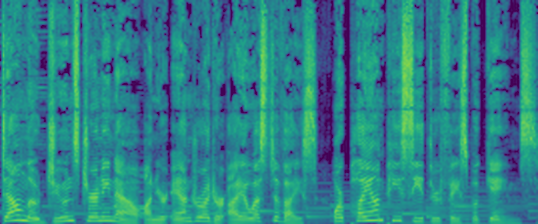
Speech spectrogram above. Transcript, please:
Download June's Journey now on your Android or iOS device or play on PC through Facebook Games.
